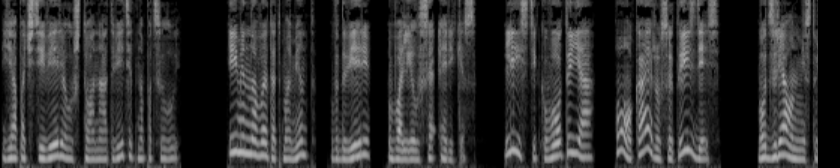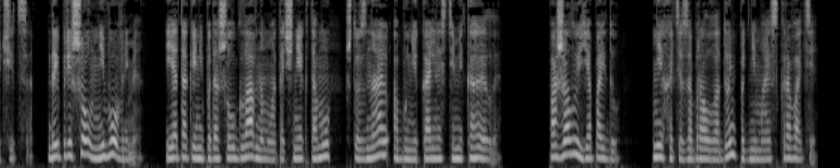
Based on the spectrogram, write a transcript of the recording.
Я почти верил, что она ответит на поцелуй. Именно в этот момент в двери валился Эрикес. «Листик, вот и я! О, Кайрус, и ты здесь!» Вот зря он не стучится. Да и пришел не вовремя. Я так и не подошел к главному, а точнее к тому, что знаю об уникальности Микаэлы. «Пожалуй, я пойду. Нехотя забрал ладонь, поднимаясь с кровати.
